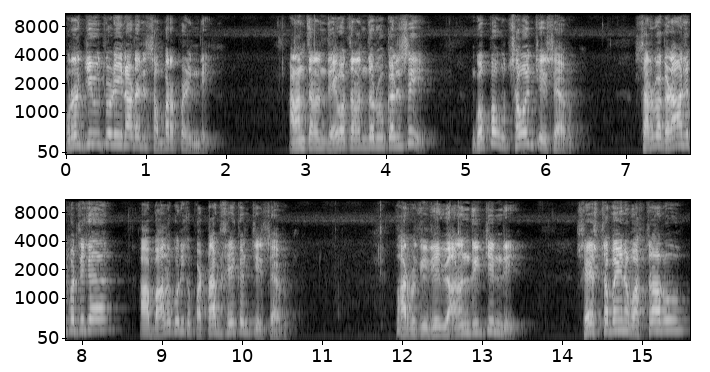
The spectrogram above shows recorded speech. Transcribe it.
పునర్జీవితుడైనాడని సంబరపడింది. అనంతరం దేవతలందరూ కలిసి గొప్ప ఉత్సవం చేశారు. సర్వగణాధిపతిగా ఆ బాలకునికి పట్టాభిషేకం చేశారు పార్వతీదేవి ఆనందించింది. శ్రేష్టమైన వస్త్రాలు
